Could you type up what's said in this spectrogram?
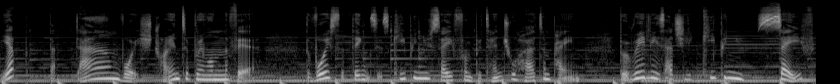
Yep, that damn voice trying to bring on the fear. The voice that thinks it's keeping you safe from potential hurt and pain, but really it's actually keeping you safe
